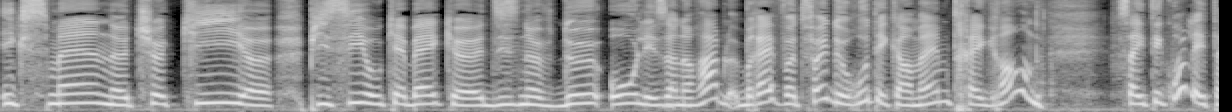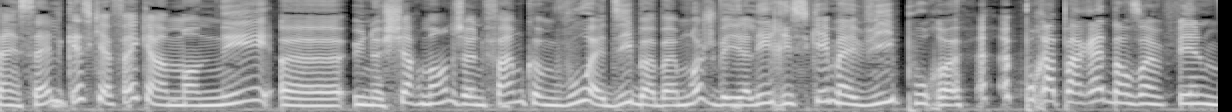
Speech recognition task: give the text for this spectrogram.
X-Men, Chucky, euh, puis ici au Québec, 19-2, euh, Oh, les honorables. Bref, votre feuille de route est quand même très grande. Ça a été quoi l'étincelle? Qu'est-ce qui a fait qu'à un moment donné, une charmante jeune femme comme vous a dit, bah, ben, moi, je vais aller risquer ma vie pour, pour apparaître dans un film?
